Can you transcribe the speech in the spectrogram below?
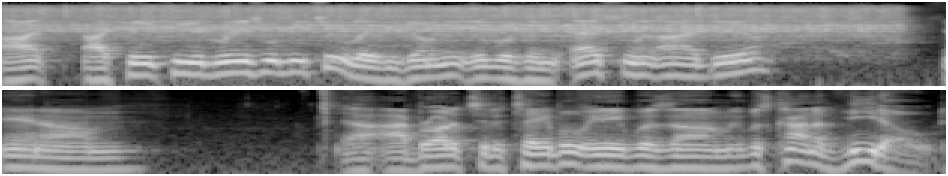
I I think he agrees with me too, ladies and gentlemen. It was an excellent idea, and um, I brought it to the table, and it was um, it was kind of vetoed.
